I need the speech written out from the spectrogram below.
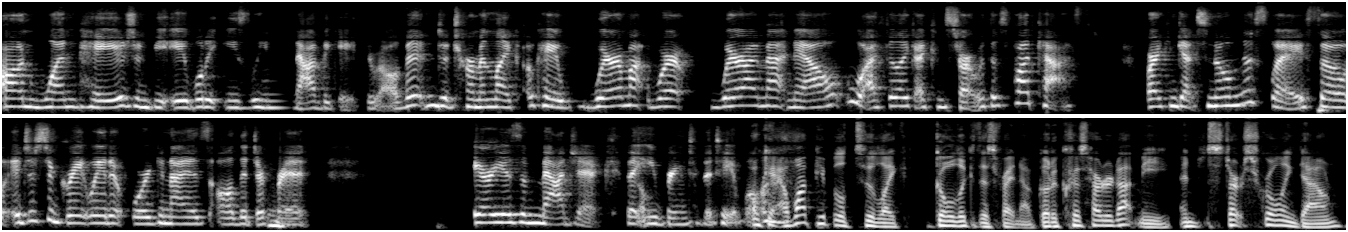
on one page and be able to easily navigate through all of it and determine like okay where am i where where i'm at now oh i feel like i can start with this podcast or i can get to know them this way so it's just a great way to organize all the mm-hmm. different areas of magic that oh. you bring to the table Okay, I want people to like go look at this right now. Go to chrisharder.me and start scrolling down.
